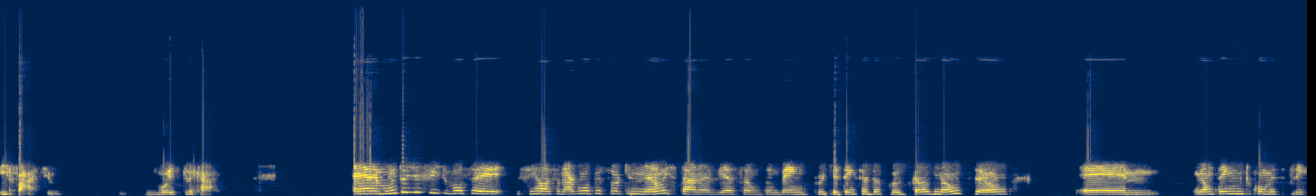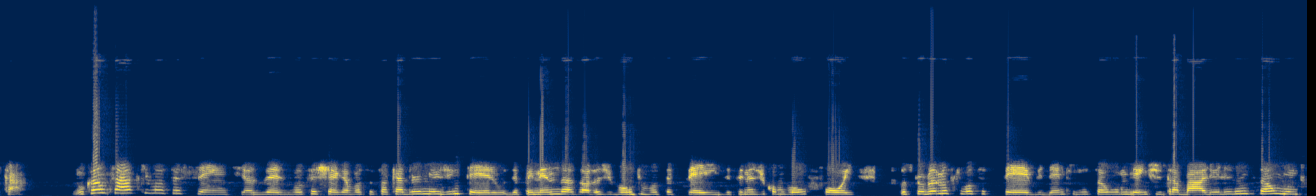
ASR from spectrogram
e fácil. Vou explicar. É muito difícil você se relacionar com uma pessoa que não está na aviação também, porque tem certas coisas que elas não são. É, não tem muito como explicar. O cansaço que você sente, às vezes você chega, você só quer dormir o dia inteiro, dependendo das horas de voo que você fez, dependendo de como o voo foi, os problemas que você teve dentro do seu ambiente de trabalho, eles não são muito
